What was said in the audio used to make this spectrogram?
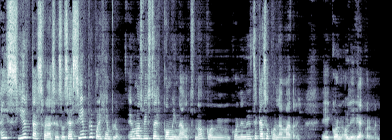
hay ciertas frases, o sea, siempre, por ejemplo, hemos visto el coming out, ¿no? Con, con en este caso, con la madre, eh, con Olivia Colman.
